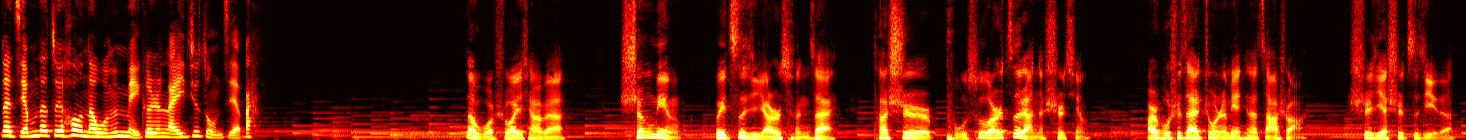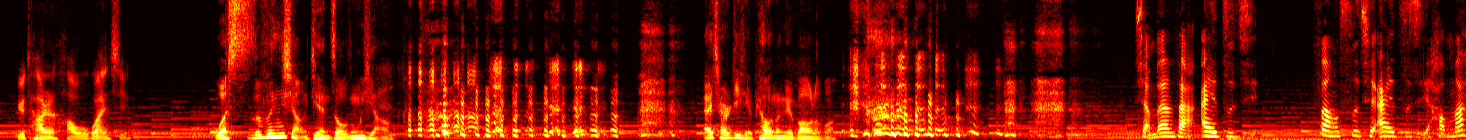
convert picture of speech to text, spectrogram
那节目的最后呢，我们每个人来一句总结吧。那我说一下呗。生命为自己而存在，它是朴素而自然的事情，而不是在众人面前的杂耍。世界是自己的，与他人毫无关系。我十分想见赵忠祥。来钱儿地铁票能给报了不？想办法爱自己，放肆去爱自己，好吗？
